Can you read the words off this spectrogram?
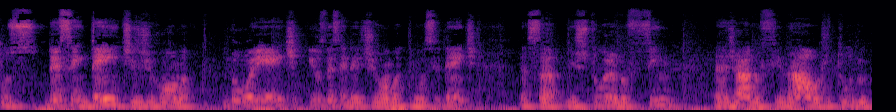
os descendentes de Roma no Oriente e os descendentes de Roma no Ocidente. Essa mistura no fim, né, já no final de tudo,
